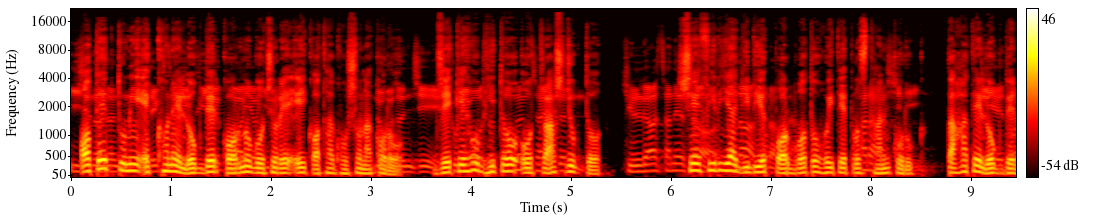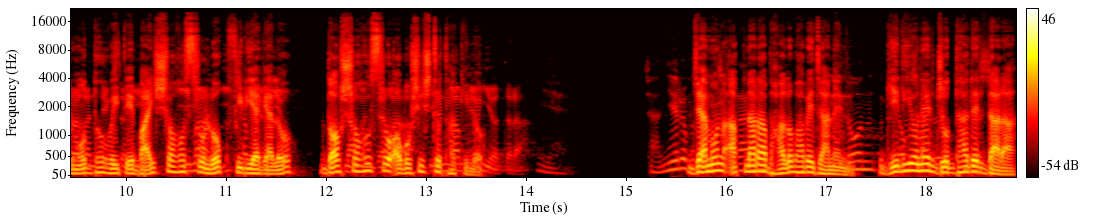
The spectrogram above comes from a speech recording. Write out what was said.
অতএব তুমি এক্ষণে লোকদের কর্ণগোচরে এই কথা ঘোষণা করো যে কেহ ভীত ও ত্রাসযুক্ত সে ফিরিয়া গিদিয়ত পর্বত হইতে প্রস্থান করুক। তাহাতে লোকদের মধ্য হইতে বাইশ সহস্র লোক ফিরিয়া গেল দশ সহস্র অবশিষ্ট থাকিল। যেমন আপনারা ভালোভাবে জানেন গিদিয়নের যোদ্ধাদের দ্বারা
